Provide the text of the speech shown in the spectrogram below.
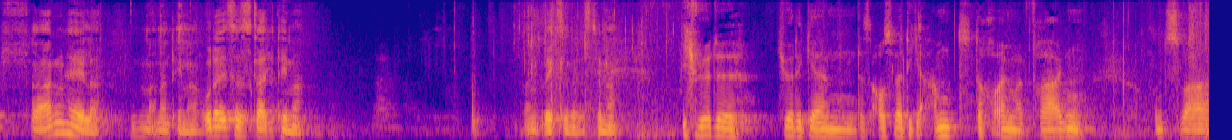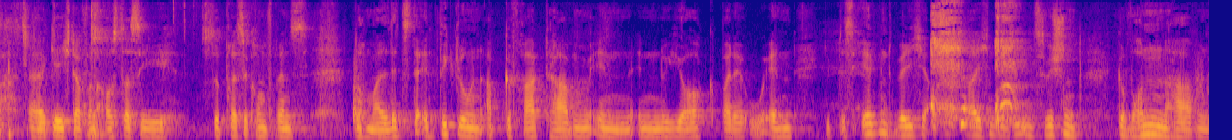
Fragen? Herr Heller, mit einem anderen Thema. Oder ist es das gleiche Thema? Dann wechseln wir das Thema. Ich würde, ich würde gern das Auswärtige Amt noch einmal fragen. Und zwar äh, gehe ich davon aus, dass Sie zur Pressekonferenz noch mal letzte Entwicklungen abgefragt haben in, in New York bei der UN. Gibt es irgendwelche Auszeichnungen, die Sie inzwischen gewonnen haben,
